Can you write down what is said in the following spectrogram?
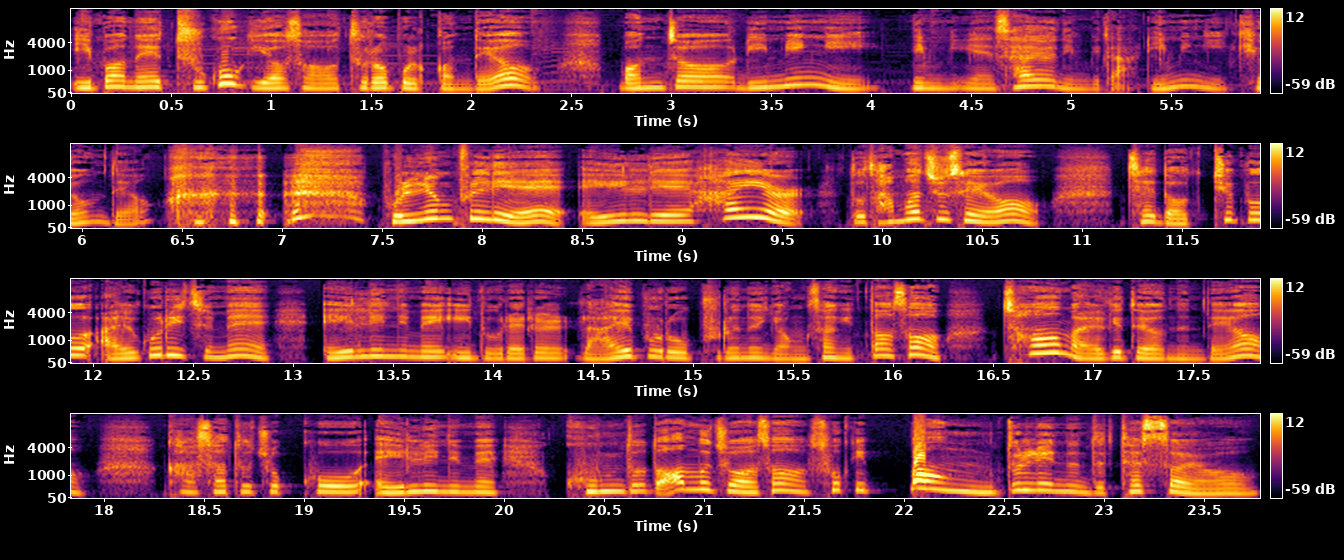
이번에 두 곡 이어서 들어볼 건데요. 먼저 리밍이 님의 사연입니다. 리밍이 귀여운데요? 볼륨 플리에 에일리의 Higher 또 담아주세요. 제 너튜브 알고리즘에 에일리님의 이 노래를 라이브로 부르는 영상이 떠서 처음 알게 되었는데요. 가사도 좋고 에일리님의 고음도 너무 좋아서 속이 뻥 뚫리는 듯 했어요.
